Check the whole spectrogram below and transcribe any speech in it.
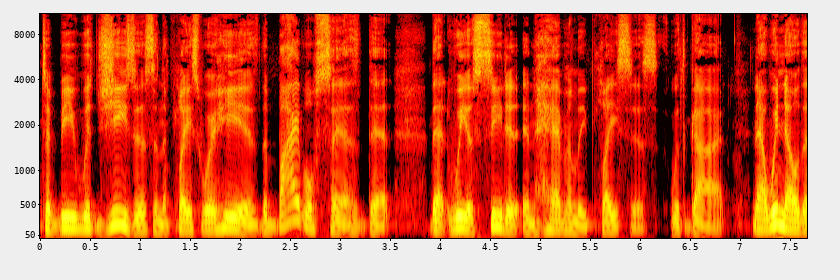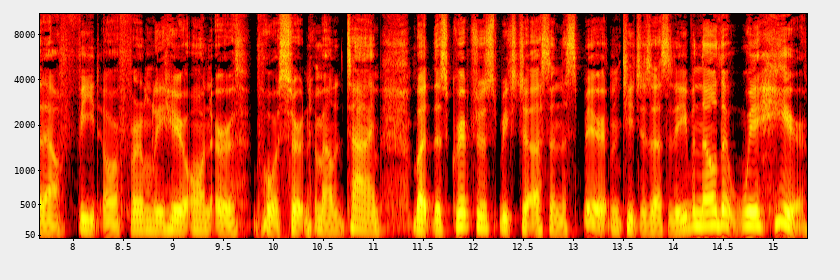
to be with Jesus in the place where he is. The Bible says that that we are seated in heavenly places with God. Now we know that our feet are firmly here on earth for a certain amount of time, but the scripture speaks to us in the spirit and teaches us that even though that we're here,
